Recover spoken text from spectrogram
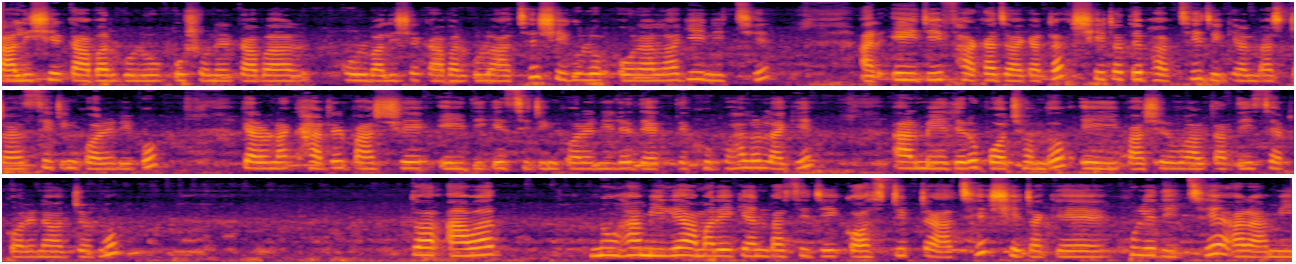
বালিশের কাবারগুলো, কুশনের কাবার কোল বালিশের কাবারগুলো আছে সেগুলো ওরা লাগিয়ে নিচ্ছে। আর এই যে ফাঁকা জায়গাটা, সেটাতে ভাবছি যে ক্যানভাসটা সিটিং করে নেব। কেননা খাটের পাশে এই দিকে সিটিং করে নিলে দেখতে খুব ভালো লাগে। আর মেয়েদেরও পছন্দ এই পাশের ওয়ালটাতেই সেট করে নেওয়ার জন্য। তো আওয়াজ নোহা মিলে আমার এই ক্যানভাসে যে কস্টিপটা আছে, সেটাকে খুলে দিচ্ছে আর আমি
